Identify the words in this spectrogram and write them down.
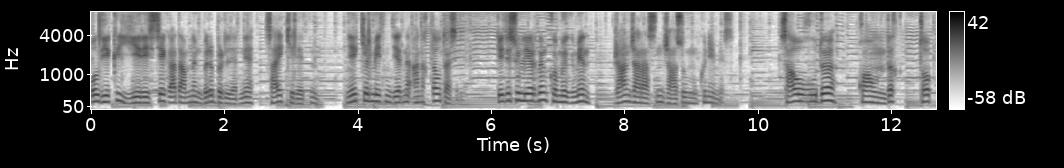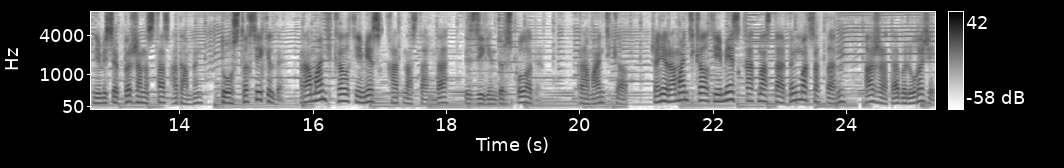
бұл екі ересек адамның бір бірлеріне сай келетін не келмейтіндеріне анықтау тәсілі. Кездесулердің көмегімен жан жарасын жазу мүмкін емес. Сауығуды қауымдық топ немесе бір жаныстас адамның достық секілді романтикалық емес қатынастарында іздеген дұрыс болады. Романтикалық және романтикалық емес қатынастардың мақсаттарын ажырата білу қажет.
